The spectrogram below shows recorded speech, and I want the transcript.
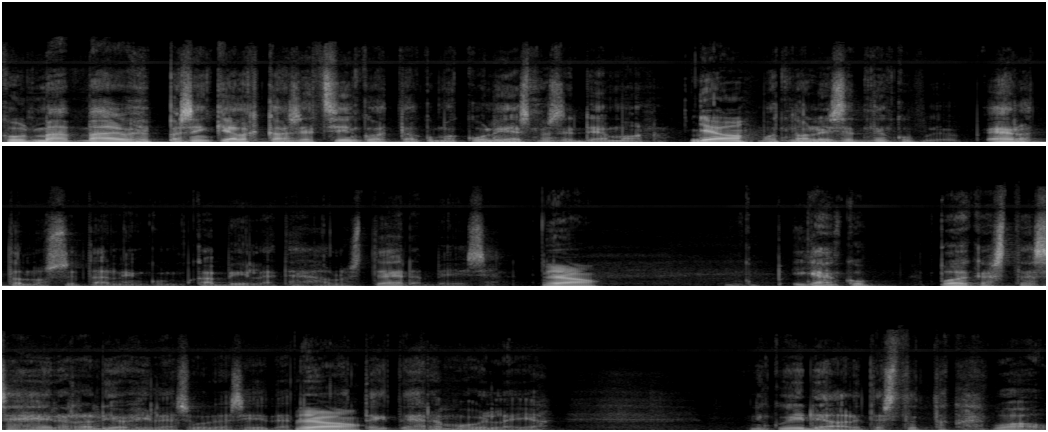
kun mä, mä hyppäsin kelkkaan sieltä siinä kohtaa, kun mä kuulin ensimmäisen demon. Joo. Mutta ne oli sitten niinku ehdottanut sitä niinku Kabille, että he haluaisivat tehdä biisin. Joo. Niinku ikään kuin poikastaa se heidän radiohiljaisuuden siitä, että Joo. te- tehdä muille. Ja niin kuin idea oli tästä totta kai, wow.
